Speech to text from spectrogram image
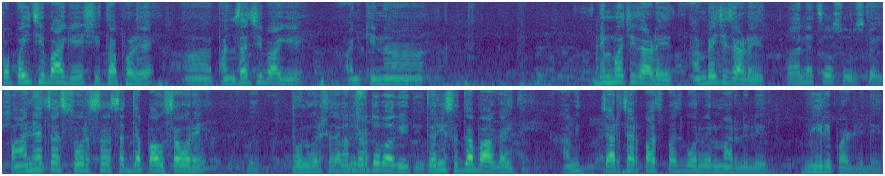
पपईची बाग आहे सीताफळे अं, फणसाची बाग आहे आणखीन अं, लिंबाची झाडं आहेत आंब्याची झाडं आहेत. पाण्याचा सोर्स काय? पाण्याचा सोर्स सध्या पावसावर आहे. दोन वर्ष तरी झाल्यानंतर सुद्धा बाग येते तरी सुद्धा बाग आहे ते. आम्ही चार चार पाच पाच बोरवेल मारलेले आहेत विहिरी पाडलेले आहेत.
